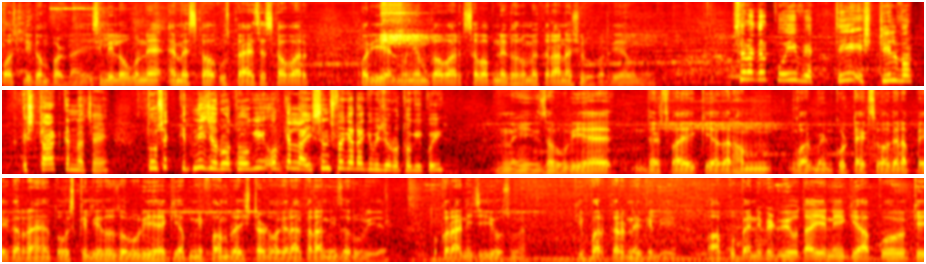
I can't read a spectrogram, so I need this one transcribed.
कॉस्टली कम पड़ रहा है। इसलिए लोगों ने एमएस का उसका एसएस का वर्क और ये एलुमिनियम का वर्क सब अपने घरों में कराना शुरू कर दिया है उन्होंने। सर अगर कोई व्यक्ति स्टील वर्क स्टार्ट करना चाहे तो उसे कितनी ज़रूरत होगी और क्या लाइसेंस वगैरह की भी ज़रूरत होगी कोई? नहीं ज़रूरी है। दैट्स वाई कि अगर हम गवर्नमेंट को टैक्स वगैरह पे कर रहे हैं तो इसके लिए तो ज़रूरी है कि अपनी फर्म रजिस्टर्ड वगैरह करानी ज़रूरी है। तो करानी चाहिए उसमें कि वर्क करने के लिए। आपको बेनिफिट भी होता है ये नहीं कि आपको कि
